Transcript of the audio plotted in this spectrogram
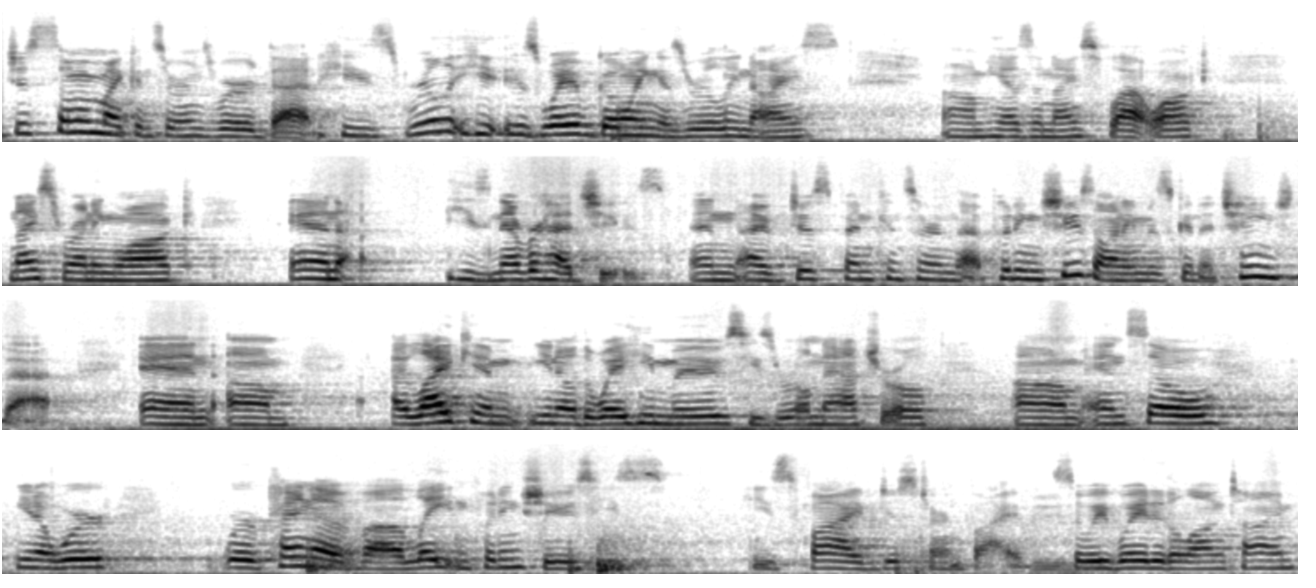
just some of my concerns were that he's really he, his way of going is really nice. Um, he has a nice flat walk, nice running walk, and he's never had shoes. And I've just been concerned that putting shoes on him is going to change that. And um, I like him, you know, the way he moves. He's real natural. Um, and so, you know, we're we're kind of uh, late in putting shoes. He's he's five, just turned five. Mm. So we've waited a long time.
